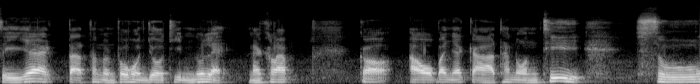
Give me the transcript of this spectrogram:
สีแยกตัดถนนพหลโยธินนู่นแหละนะครับ ก็เอาบรรยากาศถนนที่สูง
